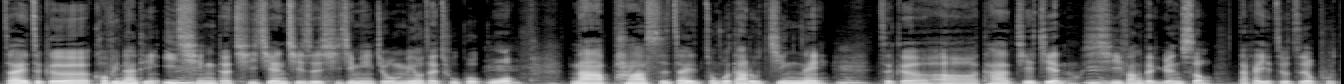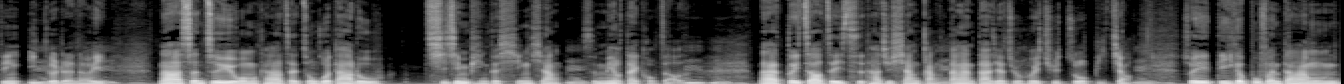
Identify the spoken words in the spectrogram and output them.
在这个 COVID-19 疫情的期间，其实习近平就没有再出过国，哪怕是在中国大陆境内，嗯，这个呃，他接见西方的元首，大概也就只有普丁一个人而已。那甚至于我们看到，在中国大陆。习近平的形象是没有戴口罩的。嗯嗯。那对照这一次他去香港，当然大家就会去做比较。嗯。所以第一个部分，当然我们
